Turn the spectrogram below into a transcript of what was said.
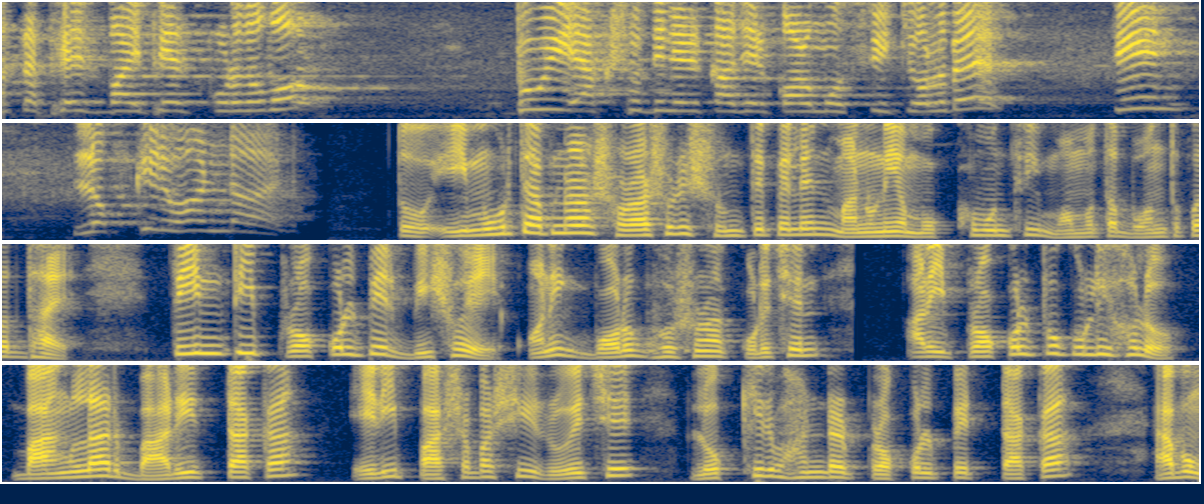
আস্তে ফেস বাই ফেস করে দেবো। দুই একশো দিনের কাজের কর্মশ্রী চলবে। তিন, লক্ষ্মীর ভাণ্ডার। তো এই মুহূর্তে আপনারা সরাসরি শুনতে পেলেন মাননীয় মুখ্যমন্ত্রী মমতা বন্দ্যোপাধ্যায় তিনটি প্রকল্পের বিষয়ে অনেক বড় ঘোষণা করেছেন। আর এই প্রকল্পগুলি হলো বাংলার বাড়ির টাকা, এরই পাশাপাশি রয়েছে লক্ষ্মীর ভাণ্ডার প্রকল্পের টাকা এবং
